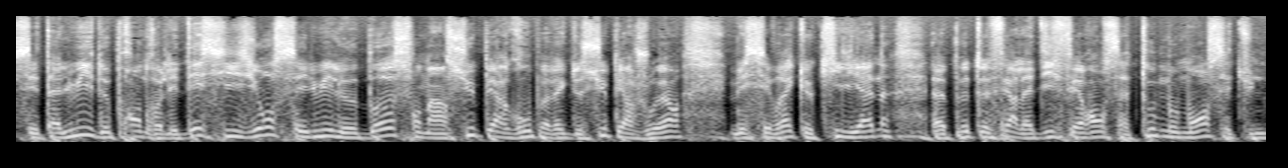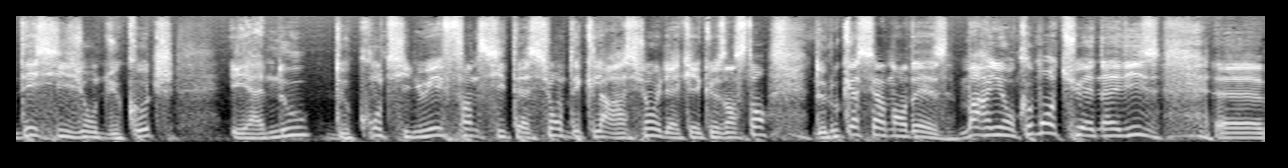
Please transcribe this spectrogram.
C'est à lui de prendre les décisions. C'est lui le boss. On a un super groupe avec de super joueurs. Mais c'est vrai que Kylian euh, peut te faire la différence à tout moment. C'est une décision du coach. Et à nous de continuer. Fin de citation, déclaration il y a quelques instants de Lucas Hernandez. Marion, comment tu analyses euh,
